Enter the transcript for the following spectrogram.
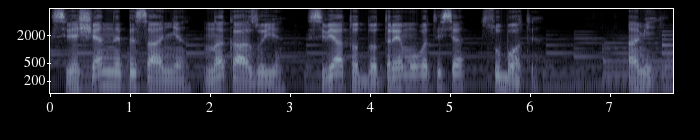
Священне Писання наказує свято дотримуватися суботи. Амінь.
